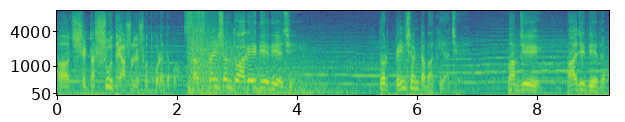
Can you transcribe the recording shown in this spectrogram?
আজ সেটা সুদে আসলে শোধ করে দেব। সাসপেনশন তো আগেই দিয়ে দিয়েছি। তোর পেনশনটা বাকি আছে। ভাবছি আজই দিয়ে দেব।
